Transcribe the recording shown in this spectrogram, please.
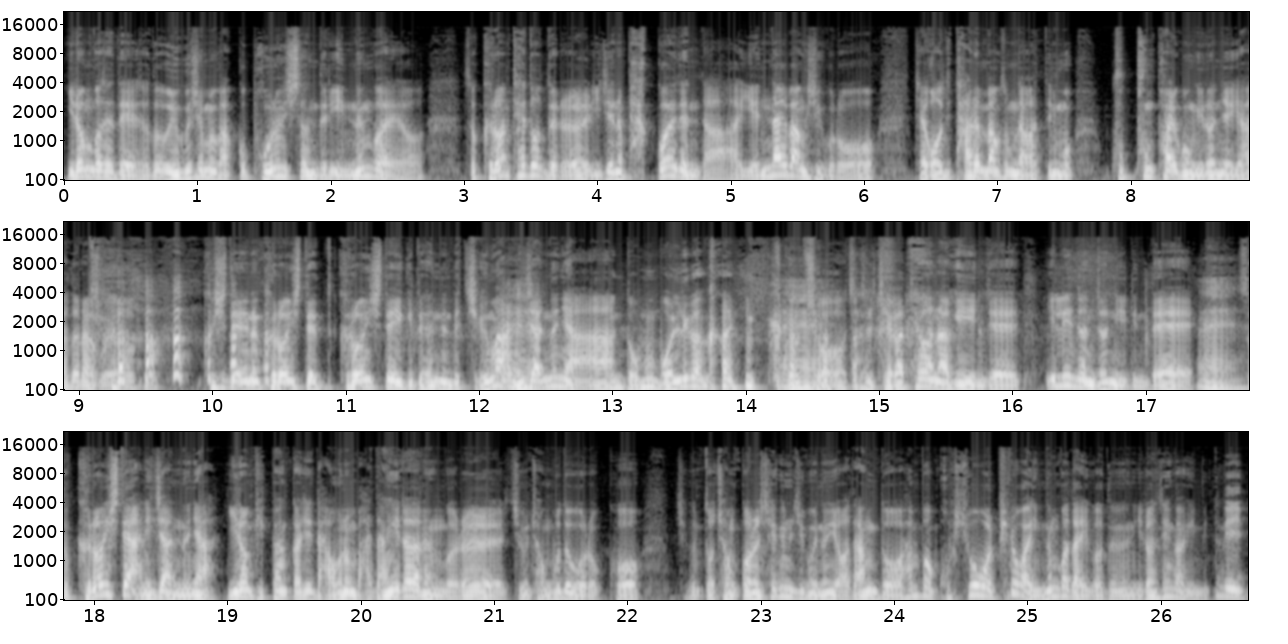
이런 것에 대해서도 의구심을 갖고 보는 시선들이 있는 거예요. 그래서 그런 태도들을 이제는 바꿔야 된다. 옛날 방식으로 제가 어디 다른 방송 나갔더니 뭐 국풍팔공 이런 얘기 하더라고요. 그- 그 시대에는 그런 시대 그런 시대이기도 했는데 지금은 아니지 네. 않느냐. 너무 멀리 간 거 아닙니까? 그렇죠. 사실 제가 태어나기 이제 1, 2년 전 일인데 예. 그래서 그런 시대 아니지 않느냐 이런 비판까지 나오는 마당이라는 거를 지금 정부도 그렇고 지금 또 정권을 책임지고 있는 여당도 한번 곱씹어 볼 필요가 있는 거다 이거든 이런 생각입니다. 근데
